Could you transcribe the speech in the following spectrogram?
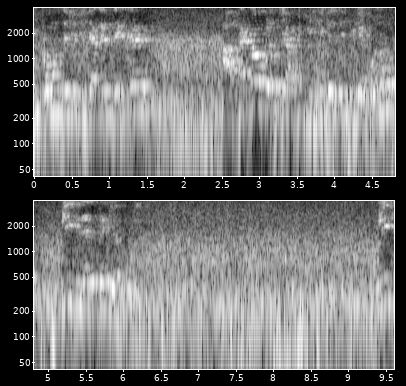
মুখ্যমন্ত্রী যদি চ্যানেল দেখছেন, আপনাকেও বলছি, আপনি ডিজিকে সিপিকে বলুন please respect your police please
